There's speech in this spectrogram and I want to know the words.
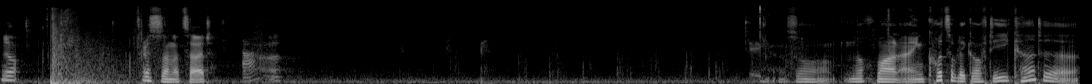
Ja. Es ist an der Zeit. So, nochmal ein kurzer Blick auf die Karte.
